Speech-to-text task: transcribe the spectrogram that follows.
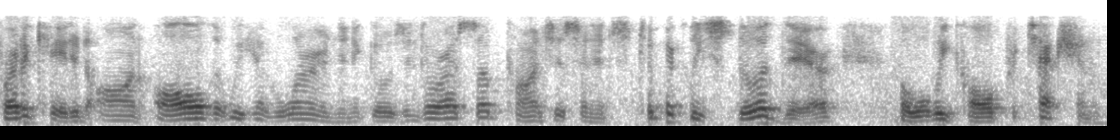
predicated on all that we have learned, and it goes into our subconscious, and it's typically stored there for what we call protection,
